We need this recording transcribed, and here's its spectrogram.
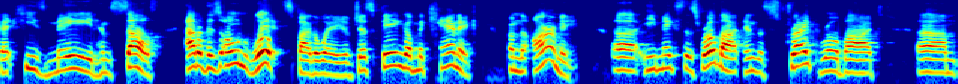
that he's made himself out of his own wits, by the way, of just being a mechanic from the army. Uh, he makes this robot, and the stripe robot um,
